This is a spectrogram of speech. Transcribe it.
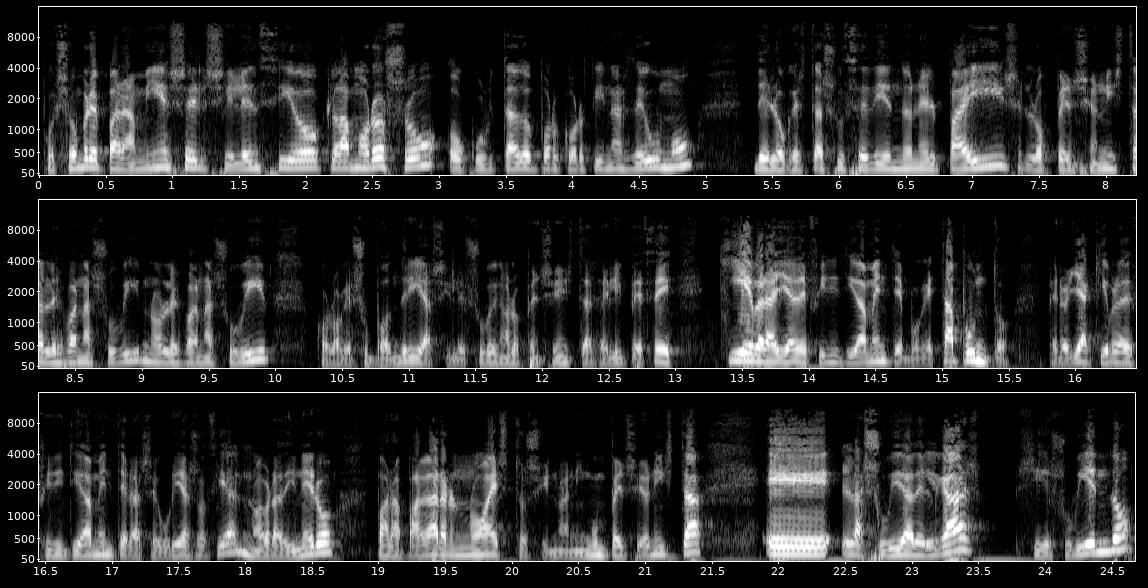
Pues hombre, para mí es el silencio clamoroso, ocultado por cortinas de humo, de lo que está sucediendo en el país. Los pensionistas les van a subir, no les van a subir, con lo que supondría, si les suben a los pensionistas el IPC, quiebra ya definitivamente, porque está a punto, pero ya quiebra definitivamente la seguridad social, no habrá dinero para pagar no a esto, sino a ningún pensionista. Eh, la subida del gas, sigue subiendo.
